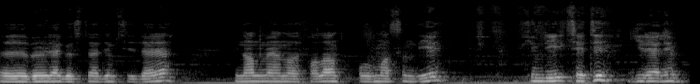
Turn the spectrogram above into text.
e, böyle gösterdim sizlere. İnanmayanlar falan olmasın diye. Şimdi ilk seti girelim.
